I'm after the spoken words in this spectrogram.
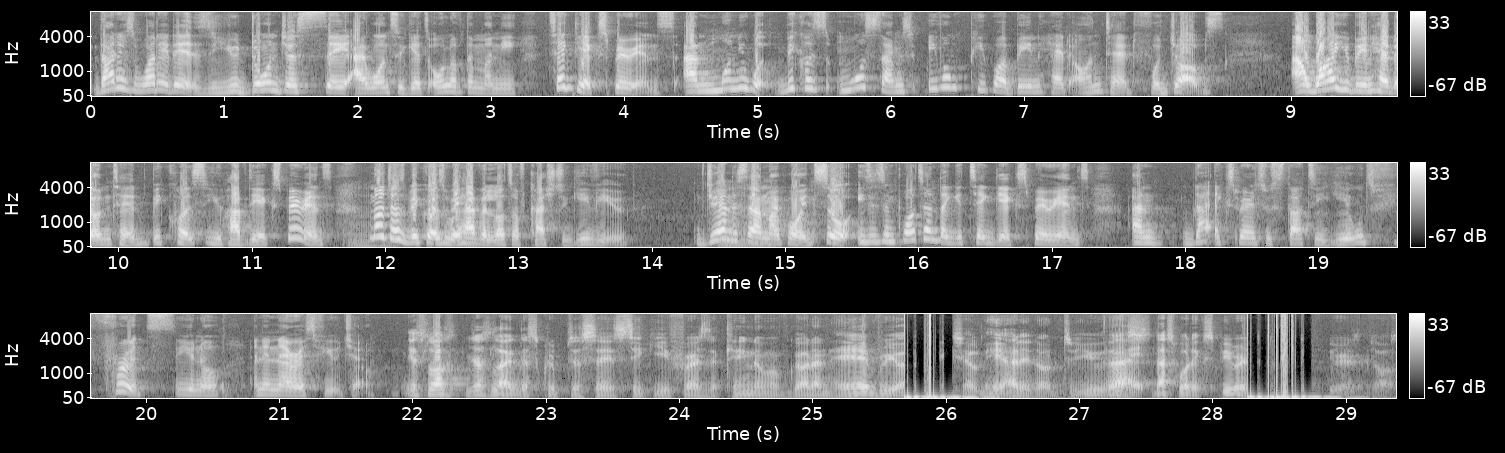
that is what it is. You don't just say, I want to get all of the money. Take the experience. And money, because most times, even people are being headhunted for jobs and why are you being headhunted? Because you have the experience, mm. not just because we have a lot of cash to give you. Do you understand mm. my point? So it is important that you take the experience, and that experience will start to yield fruits, you know, in the nearest future. It's just like the scripture says: "Seek ye first the kingdom of God, and every other thing shall be added unto you." That's right. that's what experience experience does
